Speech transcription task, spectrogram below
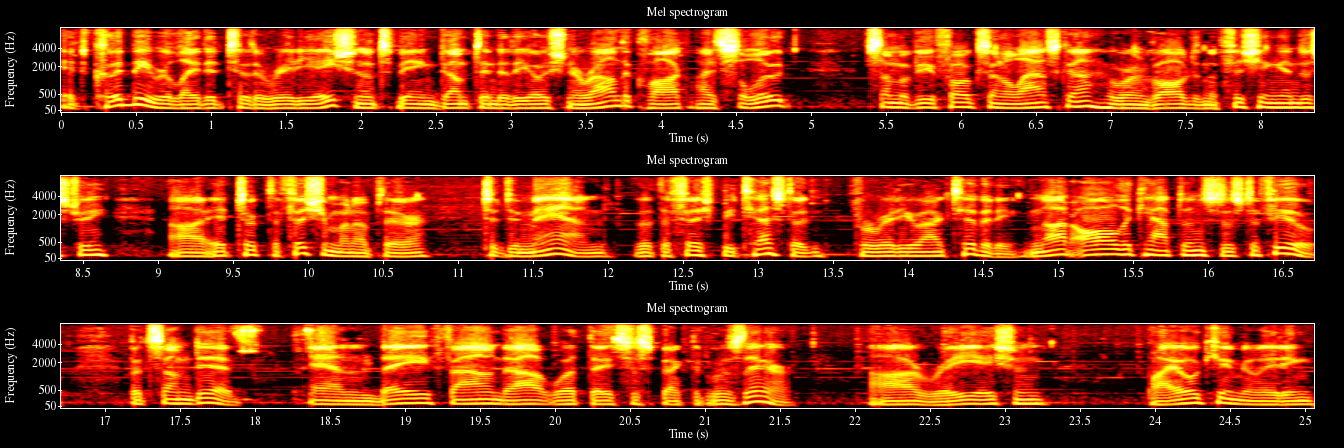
it could be related to the radiation that's being dumped into the ocean around the clock. I salute some of you folks in Alaska who are involved in the fishing industry. Uh, it took the fishermen up there to demand that the fish be tested for radioactivity. Not all the captains, just a few, but some did. And they found out what they suspected was there uh, radiation bioaccumulating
